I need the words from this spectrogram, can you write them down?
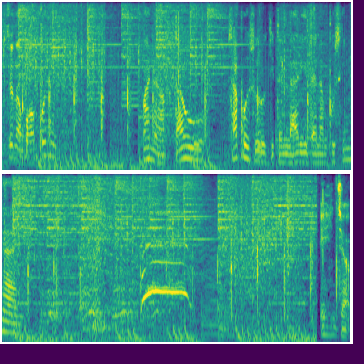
kita nak buat apa ni? Mana aku tahu? Siapa suruh kita lari dalam pusingan? Eh, jap.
